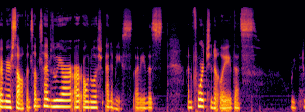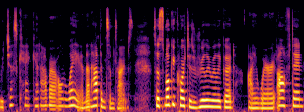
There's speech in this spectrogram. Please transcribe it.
from yourself. And sometimes we are our own worst enemies. I mean, this unfortunately, that's we, we just can't get out of our own way and that happens sometimes. So smoky quartz is really really good. I wear it often.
